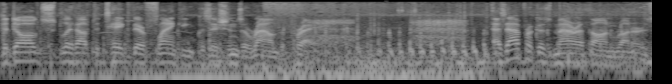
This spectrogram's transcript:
The dogs split up to take their flanking positions around the prey. As Africa's marathon runners,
